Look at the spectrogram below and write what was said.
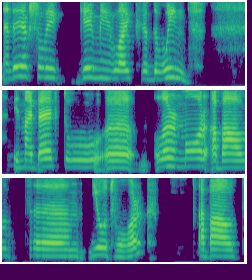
and they actually gave me like the wind in my back to uh, learn more about um, youth work, about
